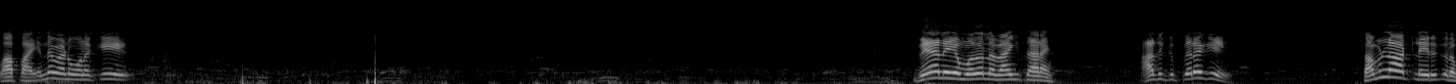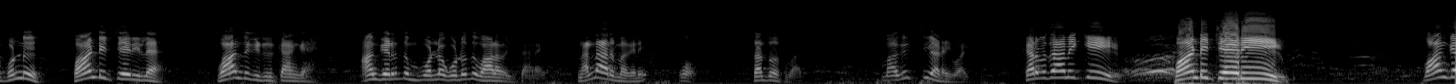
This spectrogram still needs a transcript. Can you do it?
வாப்பா என்ன வேணும் உனக்கு? வேலையை முதல்ல வாங்கி தரேன். அதுக்கு பிறகு தமிழ்நாட்டில் இருக்கிற பொண்ணு பாண்டிச்சேரியில் வாழ்ந்துக்கிட்டு இருக்காங்க. அங்கேருந்து பொண்ணை கொண்டு வந்து வாழ வச்சு தரேன். நல்லா இரு மகனே. ஓ சந்தோஷமா இரு. மகிழ்ச்சி அடைவாய். கர்மதாமிக்கு பாண்டிச்சேரி. வாங்க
